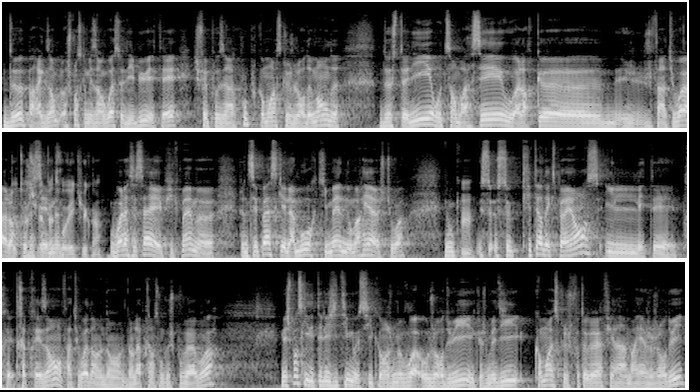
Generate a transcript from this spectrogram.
de, par exemple, je pense que mes angoisses au début étaient, je fais poser un couple, comment est-ce que je leur demande de se tenir ou de s'embrasser ou alors que, euh, enfin, tu vois, alors que je sais pas trop vécu quoi. Voilà, c'est ça, et puis que même, je ne sais pas ce qu'est l'amour qui mène au mariage, tu vois. Donc, hmm. ce, critère d'expérience, il était très présent, enfin, tu vois, dans, dans, dans l'appréhension que je pouvais avoir. Mais je pense qu'il était légitime aussi quand je me vois aujourd'hui et que je me dis comment est-ce que je photographierais un mariage aujourd'hui?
